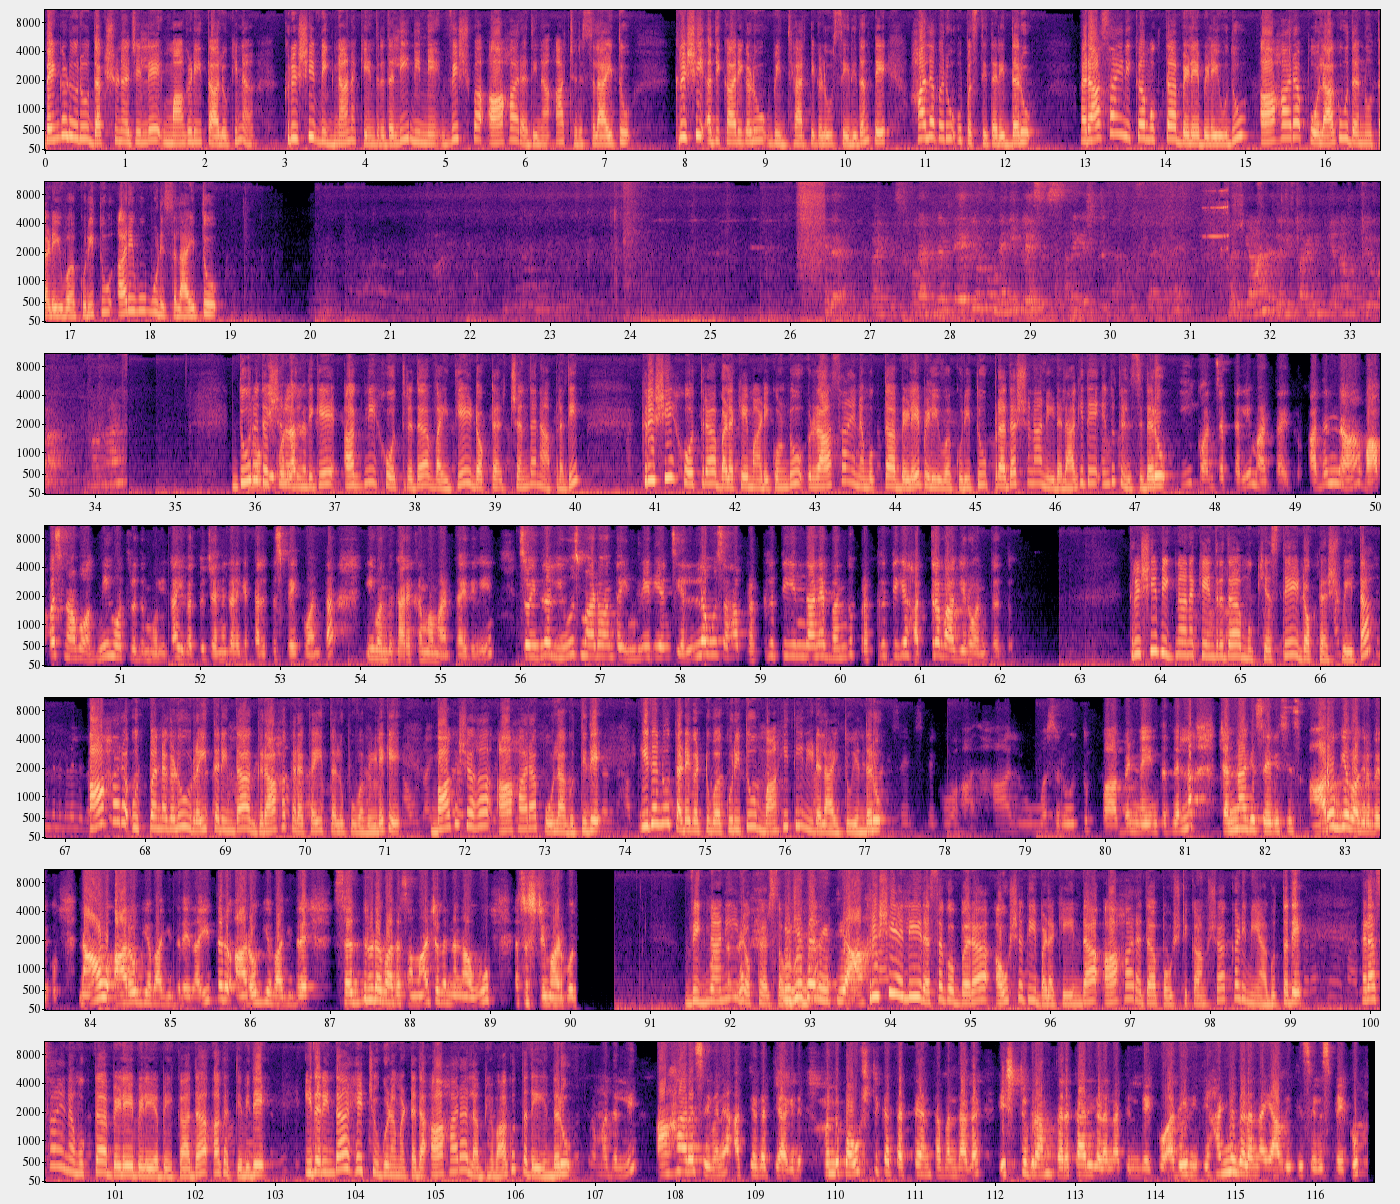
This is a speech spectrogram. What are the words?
ಬೆಂಗಳೂರು ದಕ್ಷಿಣ ಜಿಲ್ಲೆ ಮಾಗಡಿ ತಾಲೂಕಿನ ಕೃಷಿ ವಿಜ್ಞಾನ ಕೇಂದ್ರದಲ್ಲಿ ನಿನ್ನೆ ವಿಶ್ವ ಆಹಾರ ದಿನ ಆಚರಿಸಲಾಯಿತು. ಕೃಷಿ ಅಧಿಕಾರಿಗಳು, ವಿದ್ಯಾರ್ಥಿಗಳು ಸೇರಿದಂತೆ ಹಲವರು ಉಪಸ್ಥಿತರಿದ್ದರು. ರಾಸಾಯನಿಕ ಮುಕ್ತ ಬೆಳೆ ಬೆಳೆಯುವುದು, ಆಹಾರ ಪೋಲಾಗುವುದನ್ನು ತಡೆಯುವ ಕುರಿತು ಅರಿವು ಮೂಡಿಸಲಾಯಿತು. That will take you to many places. ಜ್ಞಾನದಲ್ಲಿ ಪರಿಣಿತಿಯನ್ನು ಹೊಂದಿರುವ ಮಹಾನ್ ದೂರದರ್ಶನದೊಂದಿಗೆ ಅಗ್ನಿಹೋತ್ರದ ವೈದ್ಯೆ ಡಾಕ್ಟರ್ ಚಂದನಾ ಪ್ರದೀಪ್ ಕೃಷಿ ಹೋತ್ರ ಬಳಕೆ ಮಾಡಿಕೊಂಡು ರಾಸಾಯನ ಮುಕ್ತ ಬೆಳೆ ಬೆಳೆಯುವ ಕುರಿತು ಪ್ರದರ್ಶನ ನೀಡಲಾಗಿದೆ ಎಂದು ತಿಳಿಸಿದರು. ಈ ಕಾನ್ಸೆಪ್ಟ್ ಅಲ್ಲಿ ಮಾಡ್ತಾ ಇದ್ರು. ಅದನ್ನ ವಾಪಸ್ ನಾವು ಅಗ್ನಿಹೋತ್ರದ ಮೂಲಕ ಇವತ್ತು ಜನಗಳಿಗೆ ತಲುಪಿಸ್ಬೇಕು ಅಂತ ಈ ಒಂದು ಕಾರ್ಯಕ್ರಮ ಮಾಡ್ತಾ ಇದೀವಿ. ಸೊ ಇದ್ರಲ್ಲಿ ಯೂಸ್ ಮಾಡುವಂತ ಇಂಗ್ರೀಡಿಯೆಂಟ್ಸ್ ಎಲ್ಲವೂ ಸಹ ಪ್ರಕೃತಿಯಿಂದಾನೇ ಬಂದು ಪ್ರಕೃತಿಗೆ ಹತ್ರವಾಗಿರುವಂತದ್ದು. ಕೃಷಿ ವಿಜ್ಞಾನ ಕೇಂದ್ರದ ಮುಖ್ಯಸ್ಥೆ ಡಾಕ್ಟರ್ ಶ್ವೇತಾ ಆಹಾರ ಉತ್ಪನ್ನಗಳು ರೈತರಿಂದ ಗ್ರಾಹಕರ ಕೈ ತಲುಪುವ ವೇಳೆಗೆ ಭಾಗಶಃ ಆಹಾರ ಪೋಲಾಗುತ್ತಿದೆ. ಇದನ್ನು ತಡೆಗಟ್ಟುವ ಕುರಿತು ಮಾಹಿತಿ ನೀಡಲಾಯಿತು ಎಂದರು. ಹಾಲು, ಮೊಸರು, ತುಪ್ಪ, ಬೆಣ್ಣೆ ಇಂಥದ್ನೆಲ್ಲ ಚೆನ್ನಾಗಿ ಸೇವಿಸಿ ಆರೋಗ್ಯವಾಗಿರಬೇಕು. ನಾವು ಆರೋಗ್ಯವಾಗಿದ್ರೆ ರೈತರು ಆರೋಗ್ಯವಾಗಿದ್ರೆ ಸದೃಢವಾದ ಸಮಾಜವನ್ನ ನಾವು ಸೃಷ್ಟಿ ಮಾಡ್ಬೋದು. ವಿಜ್ಞಾನಿ ಡಾಕ್ಟರ್ ಸೌಜನ್ಯ. ರೀತಿಯ ಕೃಷಿಯಲ್ಲಿ ರಸಗೊಬ್ಬರ ಔಷಧಿ ಬಳಕೆಯಿಂದ ಆಹಾರದ ಪೌಷ್ಟಿಕಾಂಶ ಕಡಿಮೆಯಾಗುತ್ತದೆ. ರಸಾಯನ ಮುಕ್ತ ಬೆಳೆ ಬೆಳೆಯಬೇಕಾದ ಅಗತ್ಯವಿದೆ. ಇದರಿಂದ ಹೆಚ್ಚು ಗುಣಮಟ್ಟದ ಆಹಾರ ಲಭ್ಯವಾಗುತ್ತದೆ ಎಂದರು. ಕ್ರಮದಲ್ಲಿ ಆಹಾರ ಸೇವನೆ ಅತ್ಯಗತ್ಯ ಆಗಿದೆ. ಒಂದು ಪೌಷ್ಟಿಕ ತಟ್ಟೆ ಅಂತ ಬಂದಾಗ ಎಷ್ಟು ಗ್ರಾಂ ತರಕಾರಿಗಳನ್ನ ತಿನ್ಬೇಕು ಅದೇ ರೀತಿ ಹಣ್ಣುಗಳನ್ನ ಯಾವ ರೀತಿ ಸೇವಿಸಬೇಕು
